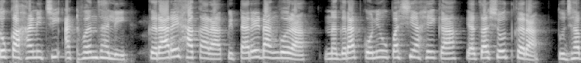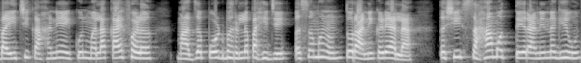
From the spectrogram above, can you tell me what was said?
तो कहाणीची आठवण झाली. करारे हा करा पिटारे डांगोरा नगरात कोणी उपाशी आहे का याचा शोध करा. तुझ्या बाईची कहाणी ऐकून मला काय फळं? माझं पोट भरलं पाहिजे असं म्हणून तो राणीकडे आला. तशी सहा मोत्ते राणीनं घेऊन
